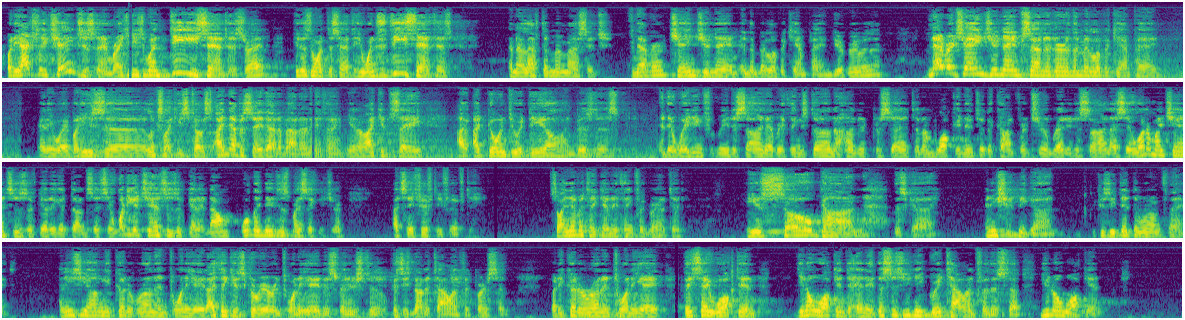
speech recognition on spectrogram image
But he actually changed his name, right? He went DeSantis, right? He doesn't want DeSantis. He wants DeSantis and I left him a message. Never change your name in the middle of a campaign. Do you agree with that? Never change your name, Senator, in the middle of a campaign. Anyway, but he's uh, looks like he's toast. I never say that about anything. You know, I could say I, I'd go into a deal in business, and they're waiting for me to sign. Everything's done 100%, and I'm walking into the conference room ready to sign. I say, What are my chances of getting it done? So I say, What are your chances of getting it? Now, all they need is my signature. I'd say 50 50. So I never take anything for granted. He is so gone, this guy. And he should be gone because he did the wrong thing. And he's young. He could have run in 28. I think his career in 28 is finished too because he's not a talented person. But he could have run in 28. They say walked in. You don't walk into any. This is you need great talent for this stuff. You don't walk in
